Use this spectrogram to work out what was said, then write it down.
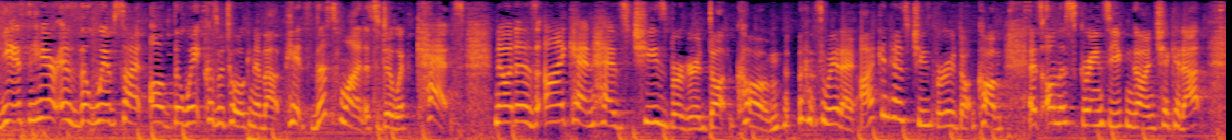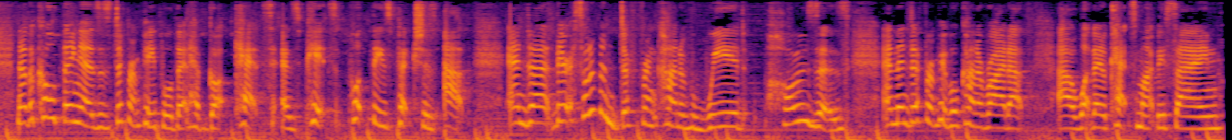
Yes, here is the website of the week because we're talking about pets. This one is to do with cats. Now it is icanhascheeseburger.com. It's weird, eh? icanhascheeseburger.com. It's on the screen so you can go and check it out. Now the cool thing is, is different people that have got cats as pets put these pictures up, and uh, they're sort of in different kind of weird poses, and then different people kind of write up uh, what their cats might be saying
